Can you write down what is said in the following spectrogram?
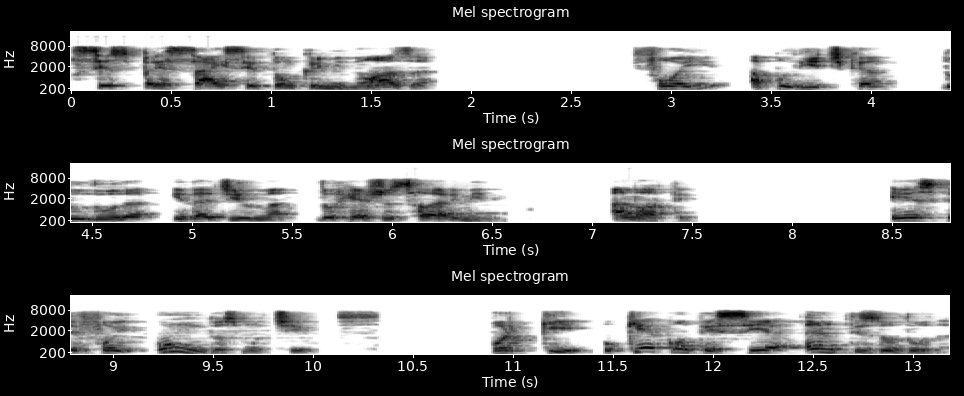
se expressar e ser tão criminosa, foi a política do Lula e da Dilma do reajuste salário mínimo. Anotem. Este foi um dos motivos. Porque o que acontecia antes do Lula?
